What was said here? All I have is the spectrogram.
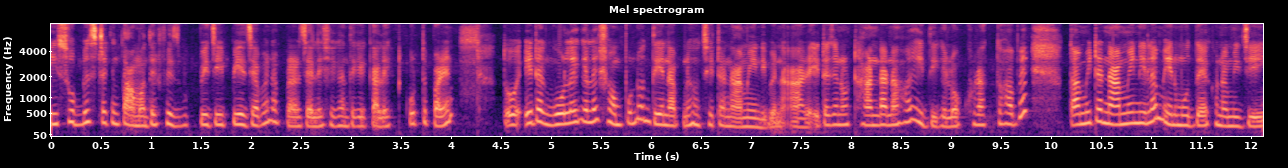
এই সব্বেসটা কিন্তু আমাদের ফেসবুক পেজেই পেয়ে যাবেন। আপনারা চাইলে সেখান থেকে কালেক্ট করতে পারেন। তো এটা গলে গেলে সম্পূর্ণ দেন আপনি হচ্ছে এটা নামিয়ে নেবেন। আর এটা যেন ঠান্ডা না হয় এই দিকে লক্ষ্য রাখতে হবে। তো আমি এটা নামিয়ে নিলাম। এর মধ্যে এখন আমি যেই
